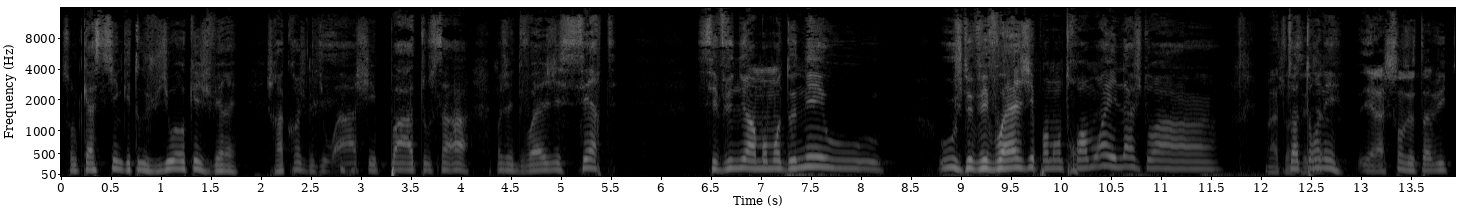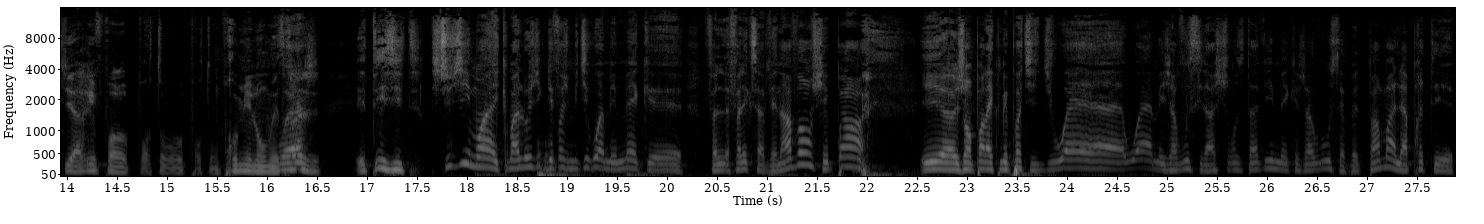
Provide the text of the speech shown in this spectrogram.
sur le casting et tout. Je lui dis, ouais, ok, je verrai. Je raccroche, je me dis, ouais, je sais pas, tout ça. Moi, j'ai de voyager, certes. C'est venu à un moment donné où, où je devais voyager pendant trois mois et là, je dois, Mais je dois tourner. Il y a la chance de ta vie qui arrive pour, pour, ton, pour ton premier long métrage et t'hésites. Je te dis, moi, avec ma logique, des fois, je me dis, ouais, mais mec, euh, fallait, fallait que ça vienne avant, je sais pas. Et euh, j'en parle avec mes potes, ils disent, ouais, ouais, mais j'avoue, c'est la chance de ta vie, mec, j'avoue, ça peut être pas mal. Et après, t'es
